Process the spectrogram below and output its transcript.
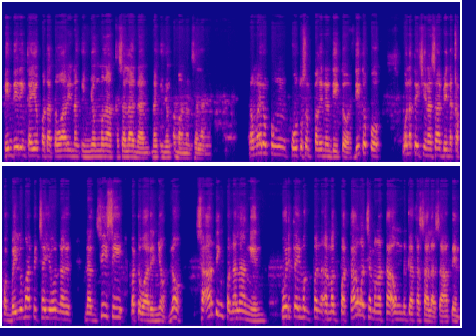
hindi rin kayo patatawarin ng inyong mga kasalanan ng inyong ama na nasa langit. Now, mayroon pong utos ang Panginoon dito. Dito po, wala tayong sinasabi na kapag may lumapit sa iyo na nagsisi, patawarin nyo. No, sa ating panalangin, pwede tayong magpa- ah, magpatawad sa mga taong nagkakasala sa atin.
